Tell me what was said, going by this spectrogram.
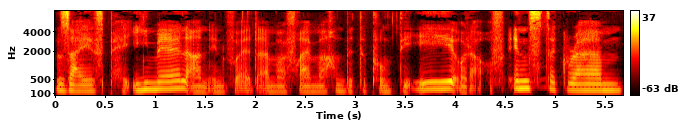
sei es per E-Mail an info bitte.de oder auf Instagram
